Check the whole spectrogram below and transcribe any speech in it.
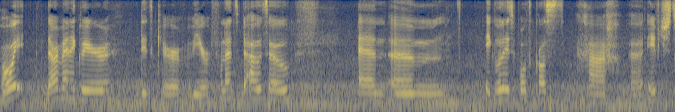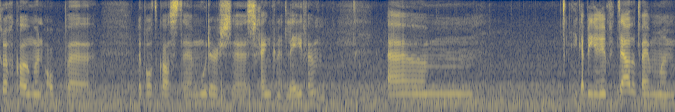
Hoi, daar ben ik weer. Dit keer weer vanuit de auto. En um, ik wil deze podcast graag uh, eventjes terugkomen op uh, de podcast uh, Moeders Schenken het Leven. Um, ik heb hierin verteld dat wij mijn,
